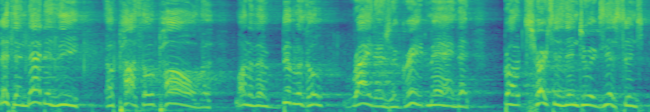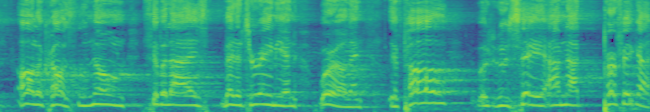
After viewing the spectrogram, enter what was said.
Listen, that is the Apostle Paul, the, one of the biblical writers, a great man that brought churches into existence all across the known civilized Mediterranean world. And if Paul would, say, I'm not perfect, I,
